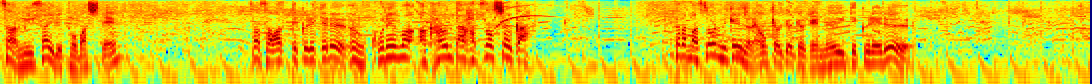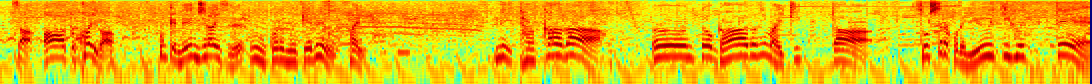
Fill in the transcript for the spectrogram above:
さあミサイル飛ばして。さあ触ってくれてる。うんこれはあカウンター発動しちゃうか。ただまあそれ抜けるんじゃない？オッケーオッケーオッケー抜いてくれる。さあああと貝がオッケーレンジナイスうんこれ抜ける。はい。でタカがうーんとガード2枚切った。そしたらこれ勇気振って。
